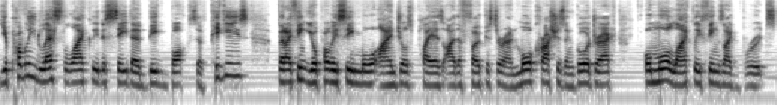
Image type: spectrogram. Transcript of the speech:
You're probably less likely to see the big box of piggies, but I think you'll probably see more Ironjawz players either focused around Maw-Krushas and Gordrakk, or more likely things like brutes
